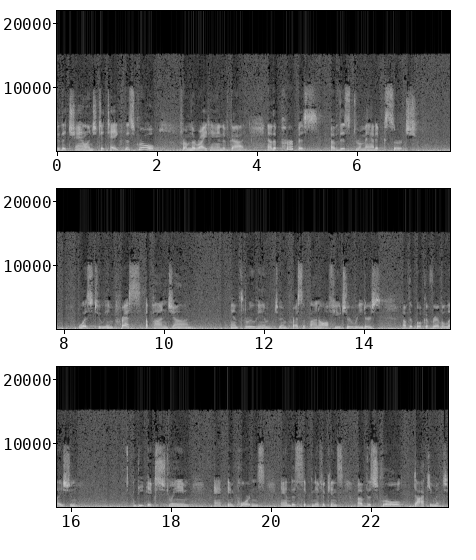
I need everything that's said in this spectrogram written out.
to the challenge to take the scroll from the right hand of God. Now, the purpose of this dramatic search was to impress upon John and through him to impress upon all future readers of the book of Revelation the extreme importance and the significance of the scroll document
